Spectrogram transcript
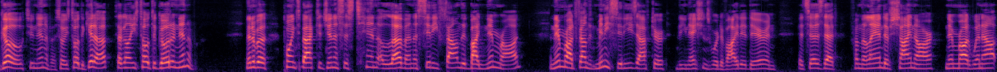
Go to Nineveh. So he's told to get up. Secondly, he's told to go to Nineveh. Nineveh points back to Genesis 10 11, a city founded by Nimrod. Nimrod founded many cities after the nations were divided there. And it says that from the land of Shinar, Nimrod went out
